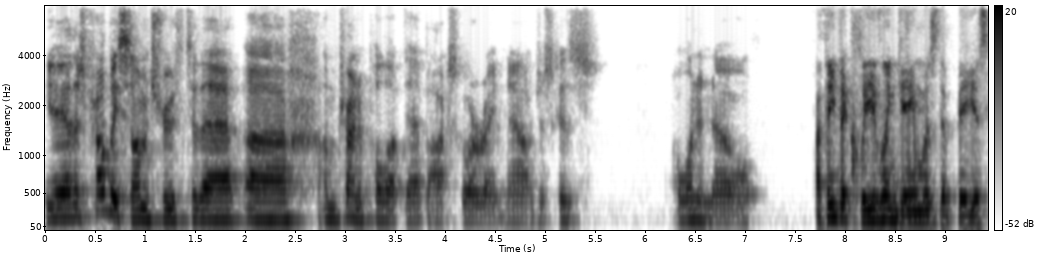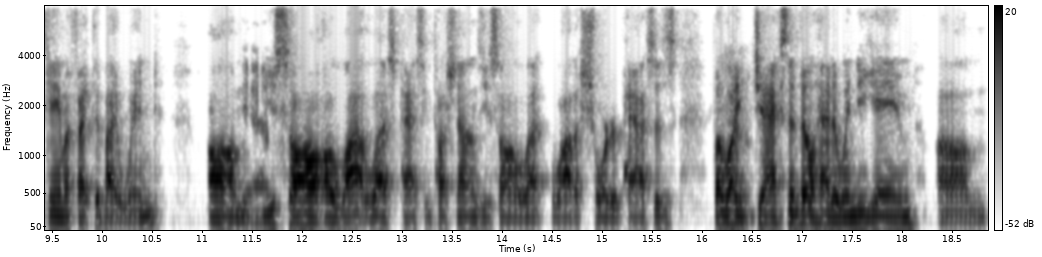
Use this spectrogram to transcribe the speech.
Yeah, there's probably some truth to that. Uh, I'm trying to pull up that box score right now just because I want to know. I think the Cleveland game was the biggest game affected by wind. Um, Yeah. You saw a lot less passing touchdowns. You saw a lot, a lot of shorter passes. But like Jacksonville had a windy game. Um,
